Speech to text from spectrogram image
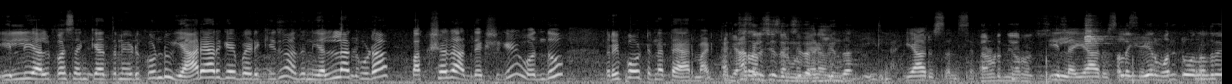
ಇಲ್ಲಿ ಅಲ್ಪಸಂಖ್ಯಾತನ ಹಿಡ್ಕೊಂಡು ಯಾರ್ಯಾರಿಗೆ ಬೇಡಿಕೆ ಇದೆಯೋ ಅದನ್ನ ಎಲ್ಲ ಕೂಡ ಪಕ್ಷದ ಅಧ್ಯಕ್ಷರಿಗೆ ಒಂದು ರಿಪೋರ್ಟನ್ನು ತಯಾರು ಮಾಡಿ ಇಲ್ಲ ಯಾರು ಸಲ್ಲಿಸಲ್ಲ. ಇಲ್ಲ ಯಾರು ಅಲ್ಲ ಏನು ಒನ್ ಟು ಒನ್ ಅಂದ್ರೆ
